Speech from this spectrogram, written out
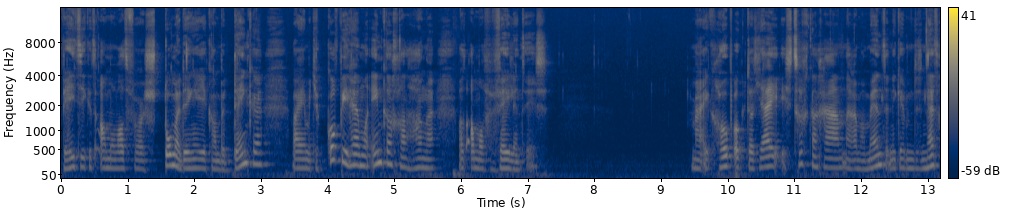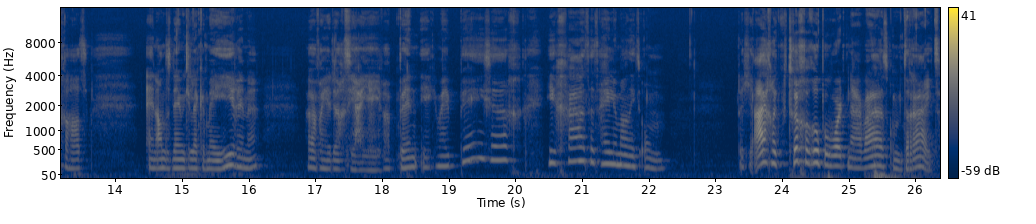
weet ik het allemaal wat voor stomme dingen je kan bedenken. Waar je met je kopie helemaal in kan gaan hangen. Wat allemaal vervelend is. Maar ik hoop ook dat jij eens terug kan gaan naar een moment. En ik heb hem dus net gehad. En anders neem ik je lekker mee hierin. Hè, waarvan je dacht, ja jee, waar ben ik mee bezig? Hier gaat het helemaal niet om. Dat je eigenlijk teruggeroepen wordt naar waar het om draait.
